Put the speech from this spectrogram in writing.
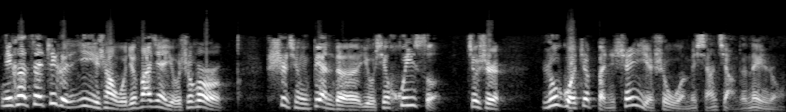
你看，在这个意义上，我就发现有时候事情变得有些灰色，就是如果这本身也是我们想讲的内容，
